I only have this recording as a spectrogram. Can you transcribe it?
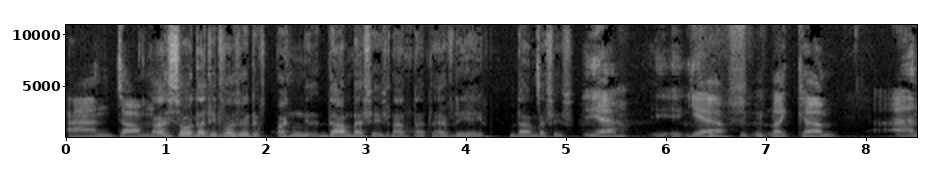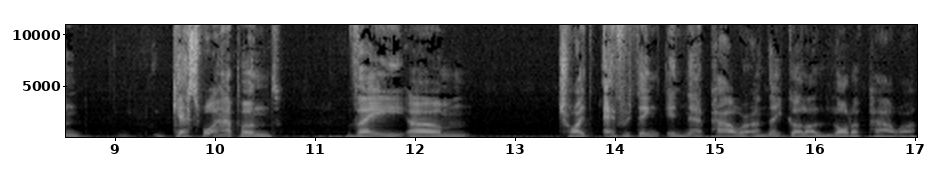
and um I saw that it was a fucking Dambasis, not not FDA Dambasis. Yeah, yeah, like, um, and guess what happened? They um, tried everything in their power, and they got a lot of power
